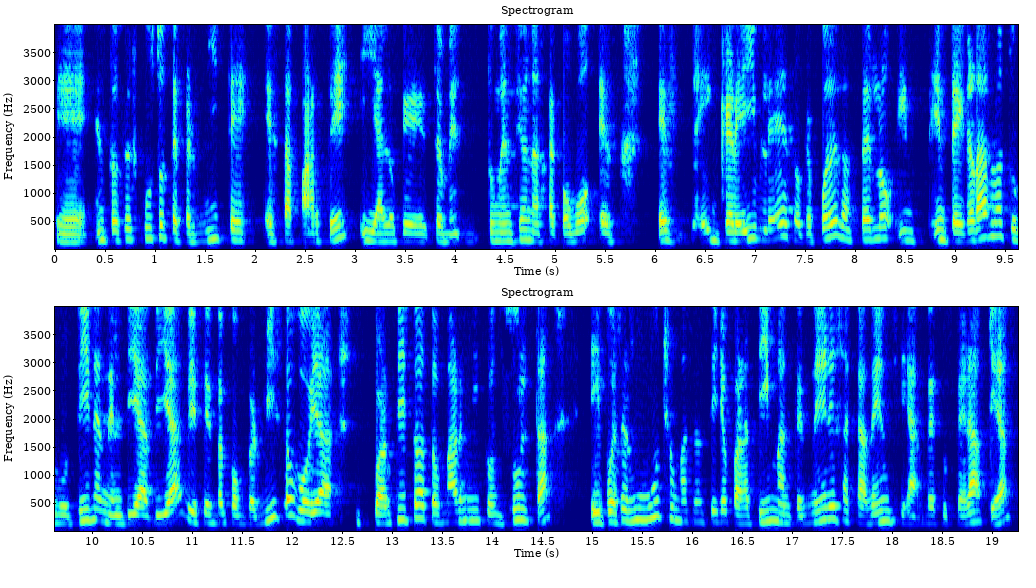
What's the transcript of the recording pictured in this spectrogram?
Eh, entonces, justo te permite esta parte y a lo que tú mencionas, Jacobo, es, es increíble eso, que puedes hacerlo, integrarlo a tu rutina en el día a día, diciendo con permiso, voy a cuartito a tomar mi consulta y pues es mucho más sencillo para ti mantener esa cadencia de tus terapias,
